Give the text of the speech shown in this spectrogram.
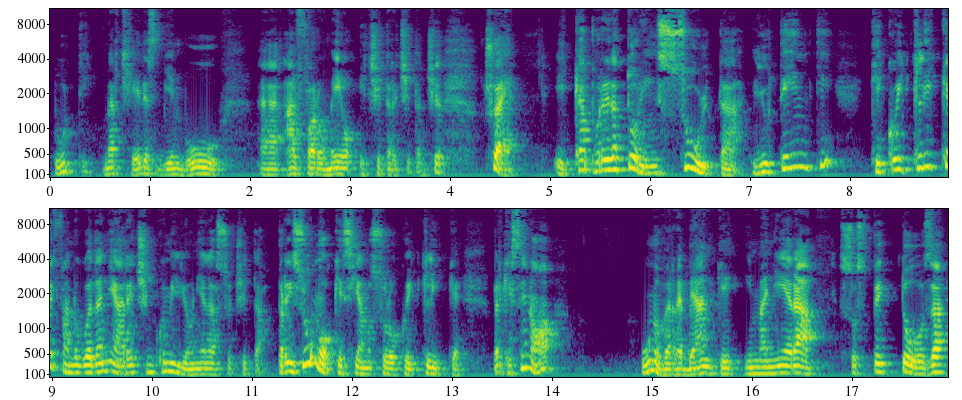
tutti, Mercedes, BMW, eh, Alfa Romeo, eccetera, eccetera, eccetera. Cioè, il caporedattore insulta gli utenti che coi click fanno guadagnare 5 milioni alla società. Presumo che siano solo quei click, perché se no uno verrebbe anche in maniera sospettosa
